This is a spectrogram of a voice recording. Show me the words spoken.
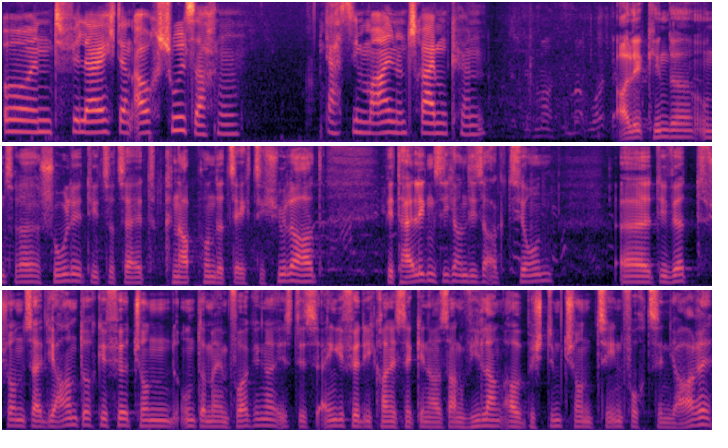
und vielleicht dann auch Schulsachen, dass sie malen und schreiben können. Alle Kinder unserer Schule, die zurzeit knapp 160 Schüler hat, beteiligen sich an dieser Aktion. Äh, die wird schon seit Jahren durchgeführt, schon unter meinem Vorgänger ist es eingeführt. Ich kann jetzt nicht genau sagen, wie lange, aber bestimmt schon 10, 15 Jahre.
